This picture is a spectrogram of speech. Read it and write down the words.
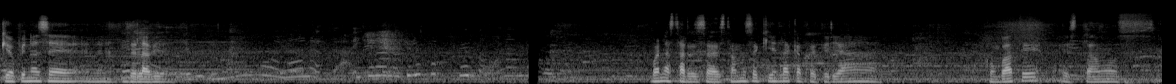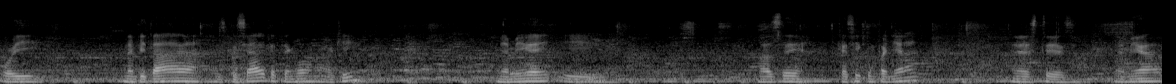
¿Qué opinas de, la vida? Buenas tardes, estamos aquí en la cafetería Combate. Estamos hoy una invitada especial que tengo aquí, mi amiga y más de casi compañera, este, mi amiga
